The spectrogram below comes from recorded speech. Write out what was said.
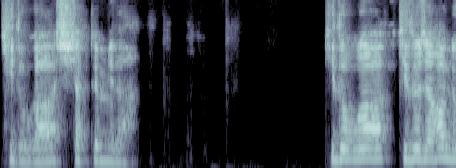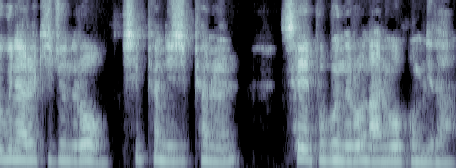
기도가 시작됩니다. 기도가, 기도자가 누구냐를 기준으로 10편, 20편을 세 부분으로 나누어 봅니다.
